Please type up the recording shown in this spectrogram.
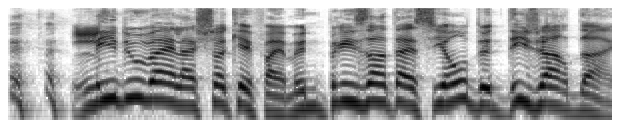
Les nouvelles à Choc FM, une présentation de Desjardins.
